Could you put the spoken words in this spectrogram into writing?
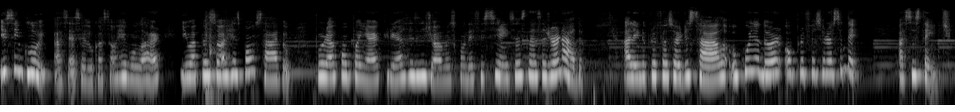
Isso inclui acesso à educação regular e uma pessoa responsável por acompanhar crianças e jovens com deficiências nessa jornada, além do professor de sala, o cuidador ou professor assistente.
